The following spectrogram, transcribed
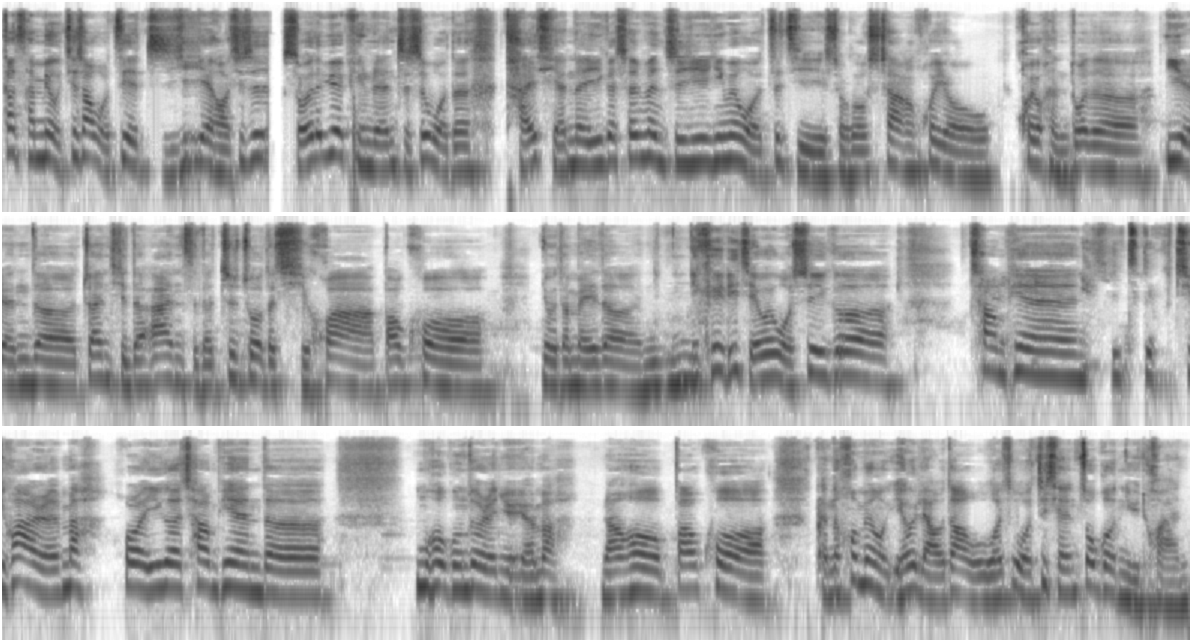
刚才没有介绍我自己的职业哈，其实所谓的乐评人只是我的台前的一个身份之一，因为我自己手头上会有会有很多的艺人的专辑的案子的制作的企划，包括有的没的，你你可以理解为我是一个唱片企企划人吧，或者一个唱片的。幕后工作人员吧，然后包括可能后面我也会聊到我我之前做过女团，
